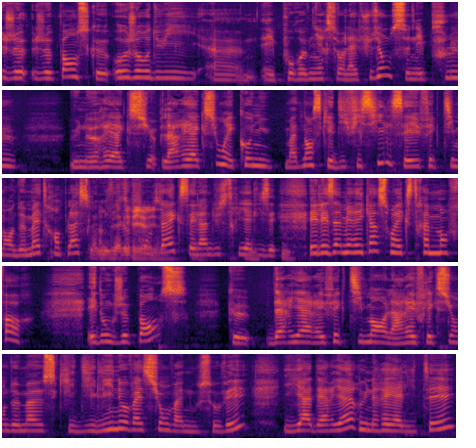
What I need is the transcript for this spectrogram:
je, je pense qu'aujourd'hui, euh, et pour revenir sur la fusion, ce n'est plus une réaction. La réaction est connue. Maintenant, ce qui est difficile, c'est effectivement de mettre en place La le contexte et l'industrialiser. Mmh. Et les Américains sont extrêmement forts. Et donc, je pense que derrière, effectivement, la réflexion de Musk qui dit l'innovation va nous sauver, il y a derrière une réalité,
